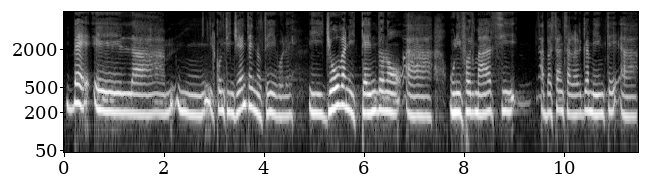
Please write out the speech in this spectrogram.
Beh, eh, la, mh, mm, il contingente è notevole. I giovani tendono a uniformarsi abbastanza largamente a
